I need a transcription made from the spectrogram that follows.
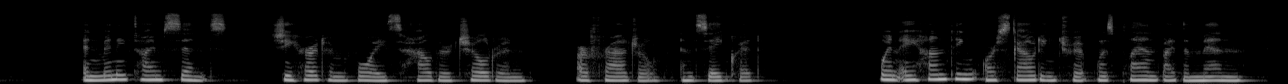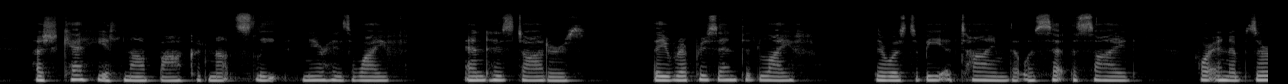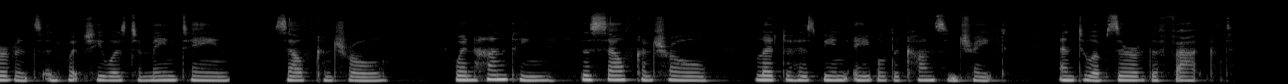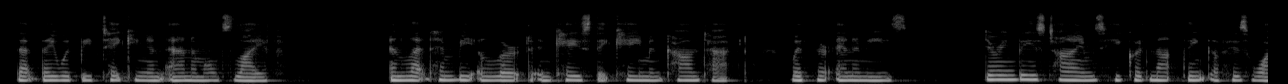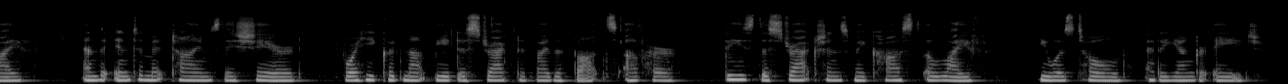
And many times since, she heard him voice how their children are fragile and sacred. When a hunting or scouting trip was planned by the men, Hashké Yił Naabaah could not sleep near his wife and his daughters. They represented life. There was to be a time that was set aside for an observance in which he was to maintain self control. When hunting, the self control led to his being able to concentrate and to observe the fact that they would be taking an animal's life and let him be alert in case they came in contact with their enemies. During these times, he could not think of his wife and the intimate times they shared for he could not be distracted by the thoughts of her. These distractions may cost a life, he was told at a younger age.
